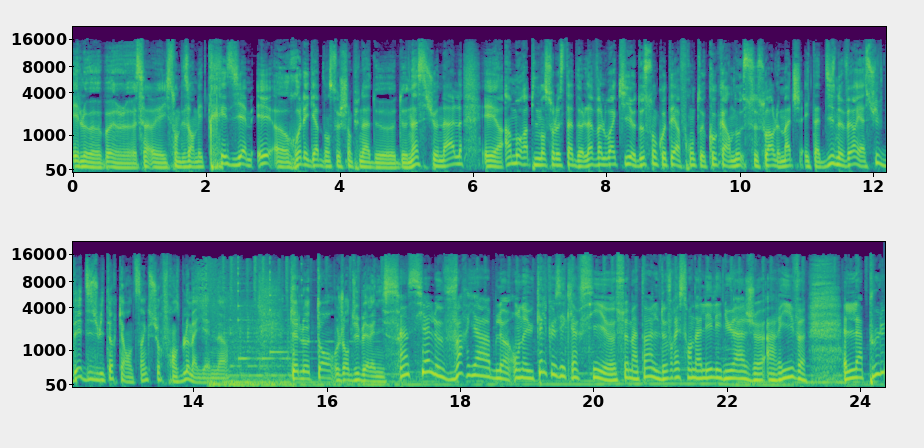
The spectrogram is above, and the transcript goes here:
et le, euh, ils sont désormais 13e et euh, relégables dans ce championnat de, de national. Et euh, un mot rapidement sur le stade Lavallois qui de son côté affronte Cocarneau ce soir. Le match est à 19h et à suivre dès 18h45 sur France Bleu Mayenne. Quel temps aujourd'hui, Bérénice? Un ciel variable. On a eu quelques éclaircies ce matin. Elles devraient s'en aller. Les nuages arrivent. La pluie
